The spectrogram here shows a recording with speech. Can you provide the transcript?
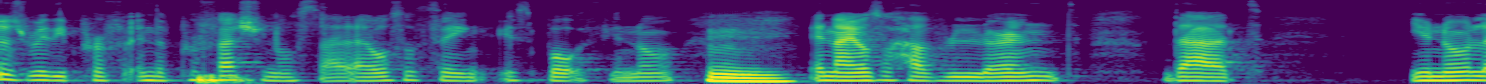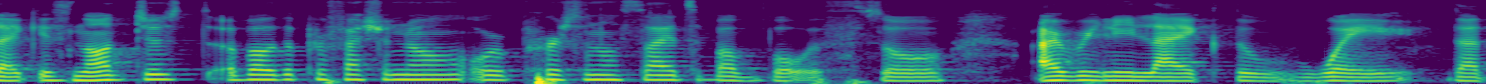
just really prof- in the professional side. I also think it's both. You know, Hmm. and I also have learned that you know like it's not just about the professional or personal side it's about both so i really like the way that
